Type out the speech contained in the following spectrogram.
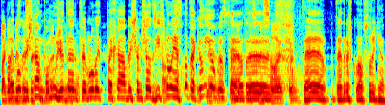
takhle nebo když nám pomůžete přemluvit Pecha, aby šem šel dřív, no, nebo něco takového prostě. Jo, to, je, smysl, jako. to, je, to je trošku absurdní. No.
